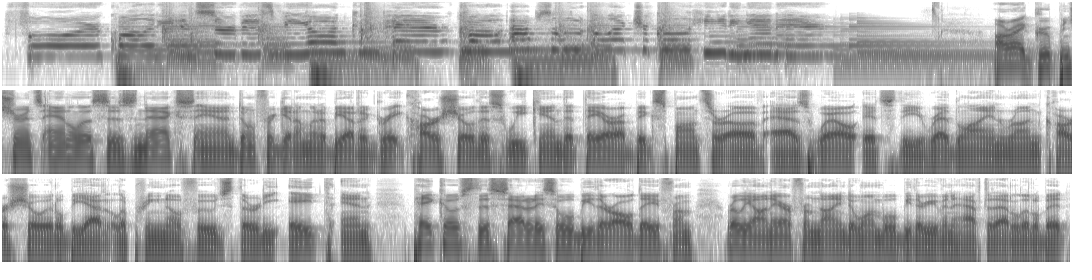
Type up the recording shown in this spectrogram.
For quality and service beyond compare, call Absolute Electrical Heating and Air. All right, Group Insurance Analyst is next. And don't forget, I'm going to be at a great car show this weekend that they are a big sponsor of as well. It's the Red Lion Run Car Show. It'll be out at Leprino Foods 38th and Pecos this Saturday. So we'll be there all day from really on air from 9 to 1. We'll be there even after that a little bit.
